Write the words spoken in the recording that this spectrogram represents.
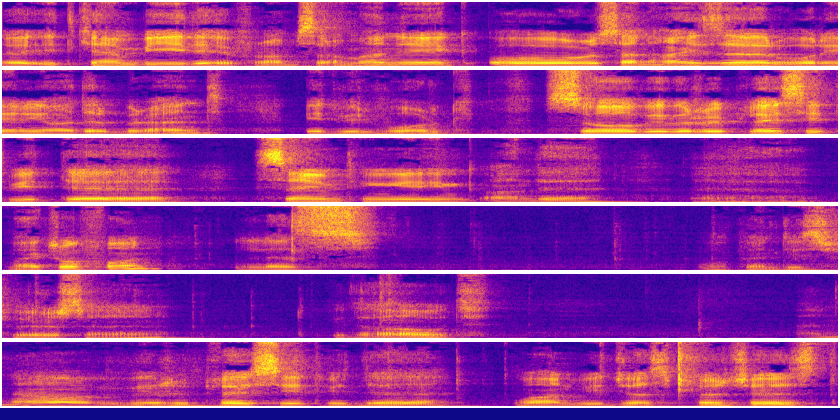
Uh, it can be the from Saramonic or Sennheiser or any other brand. It will work. So we will replace it with the same thing on the uh, microphone. Let's open this first and take it out. And now we will replace it with the one we just purchased.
